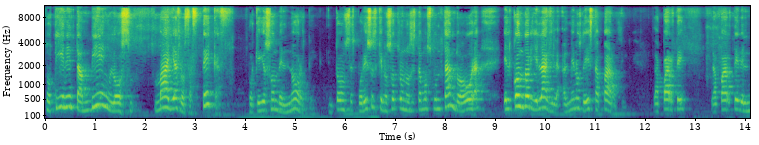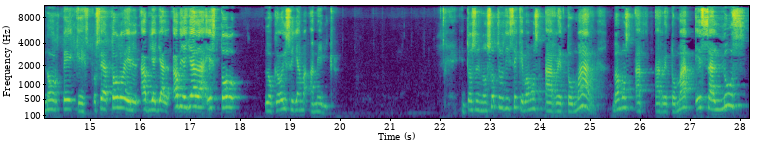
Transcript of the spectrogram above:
lo tienen también los mayas, los aztecas, porque ellos son del norte. Entonces, por eso es que nosotros nos estamos juntando ahora el cóndor y el águila, al menos de esta parte, la parte, la parte del norte, que es, o sea, todo el Aviala. Aviala es todo lo que hoy se llama América. Entonces nosotros dice que vamos a retomar, vamos a, retomar esa luz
